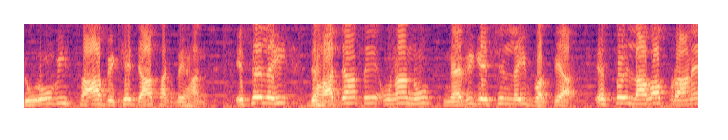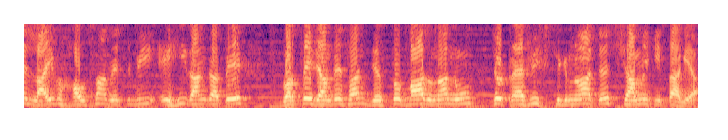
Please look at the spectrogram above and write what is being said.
ਦੂਰੋਂ ਵੀ ਸਾਫ਼ ਵੇਖੇ ਜਾ ਸਕਦੇ ਹਨ। ਇਸੇ ਲਈ ਜਹਾਜ਼ਾਂ ਤੇ ਉਹਨਾਂ ਨੂੰ ਨੈਵੀਗੇਸ਼ਨ ਲਈ ਵਰਤਿਆ। ਇਸ ਤੋਂ ਇਲਾਵਾ ਪੁਰਾਣੇ ਲਾਈਵ ਹਾਊਸਾਂ ਵਿੱਚ ਵੀ ਇਹੀ ਰੰਗ ਅਤੇ ਵਰਤੇ ਜਾਂਦੇ ਸਨ, ਜਿਸ ਤੋਂ ਬਾਅਦ ਉਹਨਾਂ ਨੂੰ ਜੋ ਟ੍ਰੈਫਿਕ ਸਿਗਨਲਾਂ 'ਚ ਸ਼ਾਮਿਲ ਕੀਤਾ ਗਿਆ।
